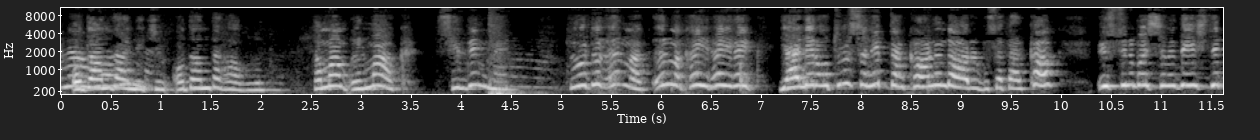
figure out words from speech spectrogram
Ana, Odanda havlu anneciğim. Odanda havlun. Tamam ırmak. Sildin mi? Dur dur ırmak. Irmak hayır hayır hayır. Yerlere oturursan hepten karnın da ağrır bu sefer. Kalk. Üstünü başını değiştir.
